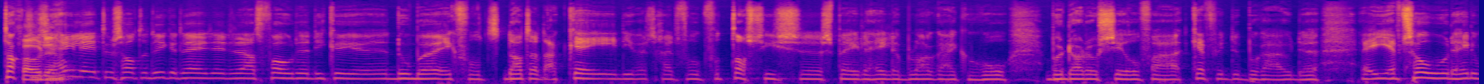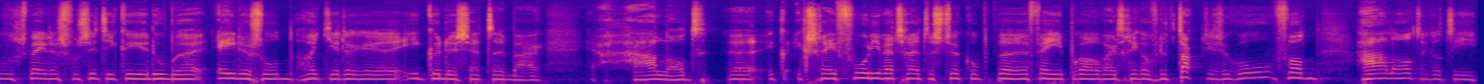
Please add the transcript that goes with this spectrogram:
tactisch Foden. hele interessante dingen deden. Inderdaad, Foden, die kun je noemen. Ik vond dat het Ake in die wedstrijd vond ik fantastisch spelen. Hele belangrijke rol. Bernardo Silva, Kevin De Bruyne. Je hebt zo een heleboel spelers van City kun je noemen. Ederson had je erin in kunnen zetten. Maar ja, Haaland. ik, ik schreef voor die wedstrijd een stuk op VE Pro waar het ging over de tactische rol van Haaland. En dat hij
